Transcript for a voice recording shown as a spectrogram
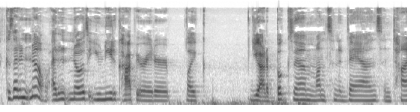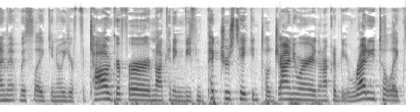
because I didn't know. I didn't know that you need a copywriter like you got to book them months in advance and time it with like you know your photographer. I'm not getting even pictures taken till january. They're not going to be ready till like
